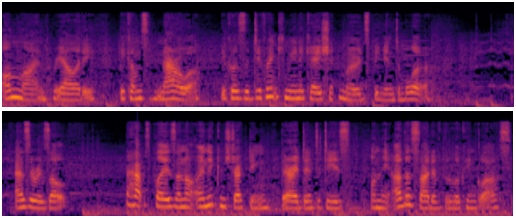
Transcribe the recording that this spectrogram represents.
online reality becomes narrower because the different communication modes begin to blur. As a result, perhaps players are not only constructing their identities on the other side of the looking glass,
